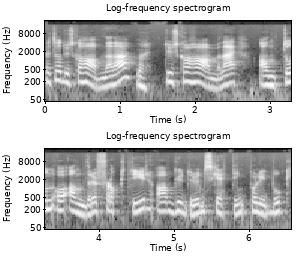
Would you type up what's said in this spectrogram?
vet du hva du skal ha med deg da? Nei. Du skal ha med deg Anton og andre flokkdyr av Gudrun Skretting på lydbok.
